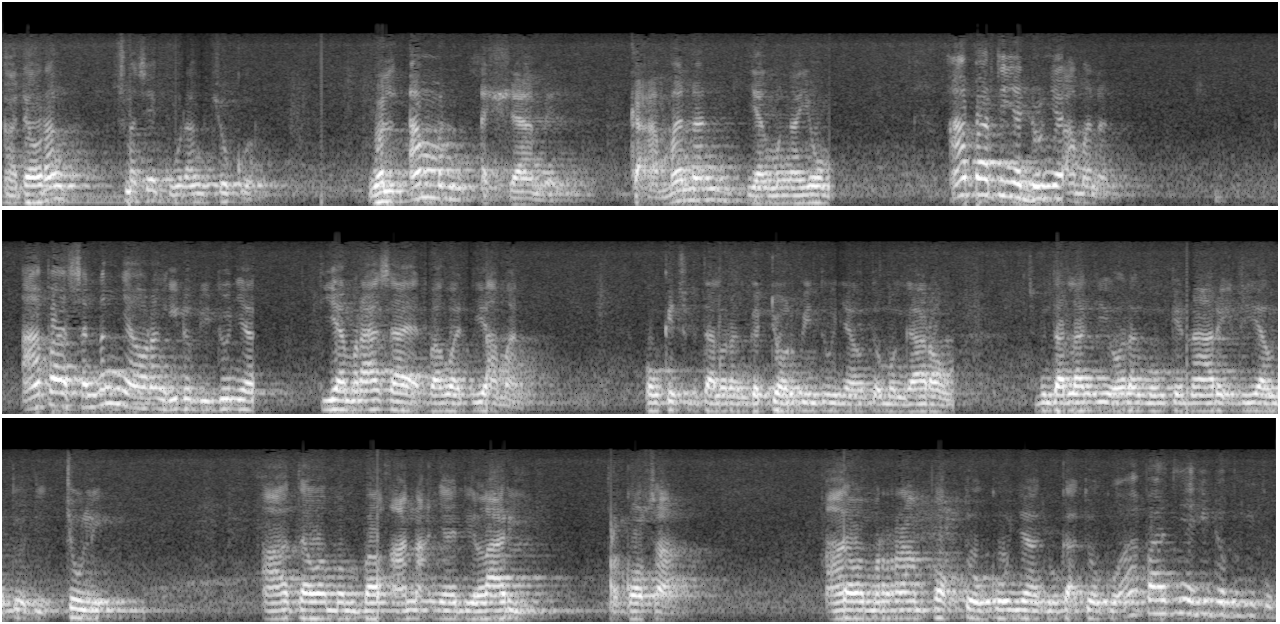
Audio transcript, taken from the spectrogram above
Ada orang masih kurang syukur. Wal amn asyamil, keamanan yang mengayomi. Apa artinya dunia amanan? Apa senangnya orang hidup di dunia? Dia merasa bahwa dia aman. Mungkin sebentar orang gedor pintunya untuk menggarong. Sebentar lagi orang mungkin narik dia untuk diculik atau membawa anaknya dilari perkosa. Atau merampok tokonya juga toko apa artinya hidup begitu?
